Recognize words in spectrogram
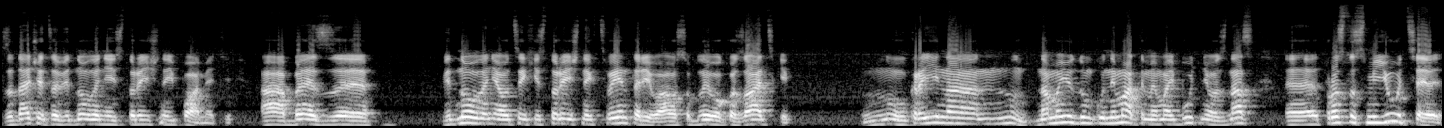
задача це відновлення історичної пам'яті. А без е, відновлення оцих історичних цвинтарів, а особливо козацьких, ну, Україна, ну, на мою думку, не матиме майбутнього. З нас е, просто сміються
